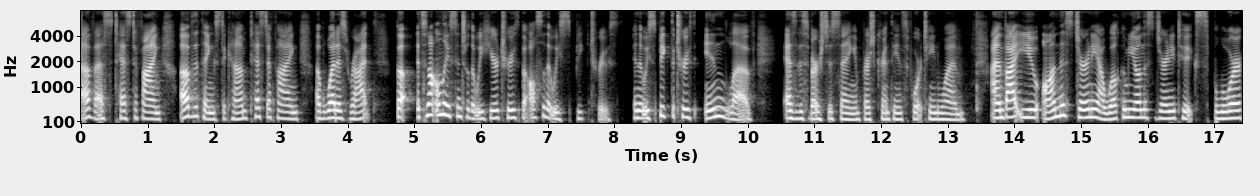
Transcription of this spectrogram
of us, testifying of the things to come, testifying of what is right. But it's not only essential that we hear truth, but also that we speak truth and that we speak the truth in love as this verse is saying in 1 Corinthians 14 1. I invite you on this journey. I welcome you on this journey to explore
